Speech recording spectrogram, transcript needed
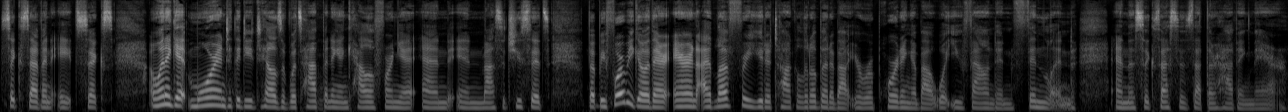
6786. I want to get more into the details of what's happening in California and in Massachusetts. But before we go there, Erin, I'd love for you to talk a little bit about your reporting about what you found in Finland and the successes that they're having there.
